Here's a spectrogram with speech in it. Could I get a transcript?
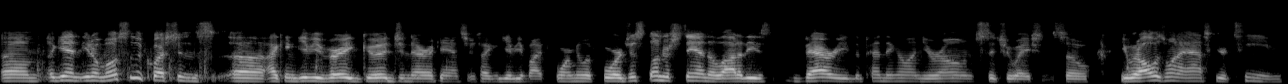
Um, again you know most of the questions uh, i can give you very good generic answers. I can give you my formula for just understand a lot of these vary depending on your own situation. So you would always want to ask your team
